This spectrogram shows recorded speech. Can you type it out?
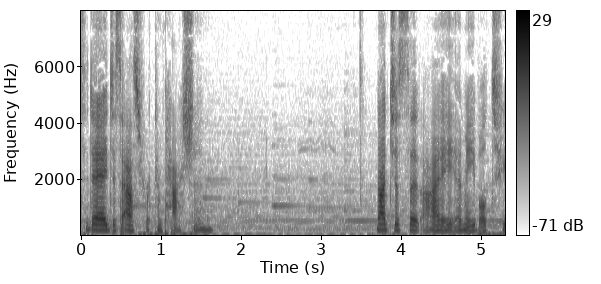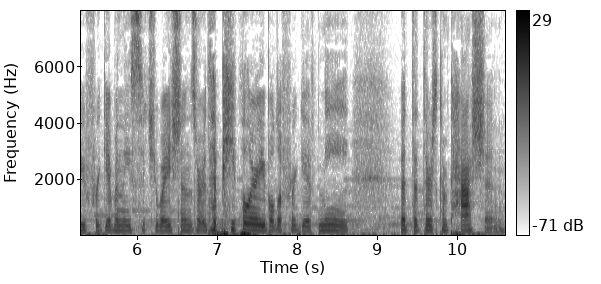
today I just ask for compassion. Not just that I am able to forgive in these situations or that people are able to forgive me, but that there's compassion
